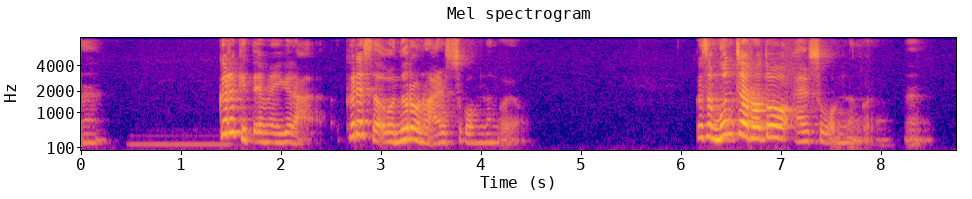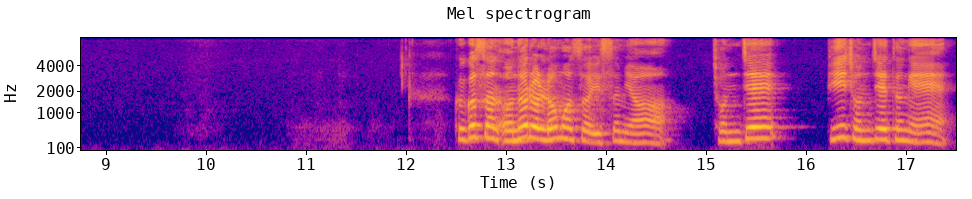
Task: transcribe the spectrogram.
응. 그렇기 때문에 이게 그래서 언어로는 알 수가 없는 거예요. 그래서 문자로도 알 수가 없는 거예요. 응. 그것은 언어를 넘어서 있으며 존재, 비존재 등의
